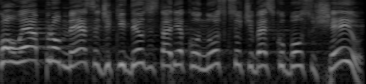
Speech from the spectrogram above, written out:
Qual é a promessa de que Deus estaria conosco se eu tivesse com o bolso cheio?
